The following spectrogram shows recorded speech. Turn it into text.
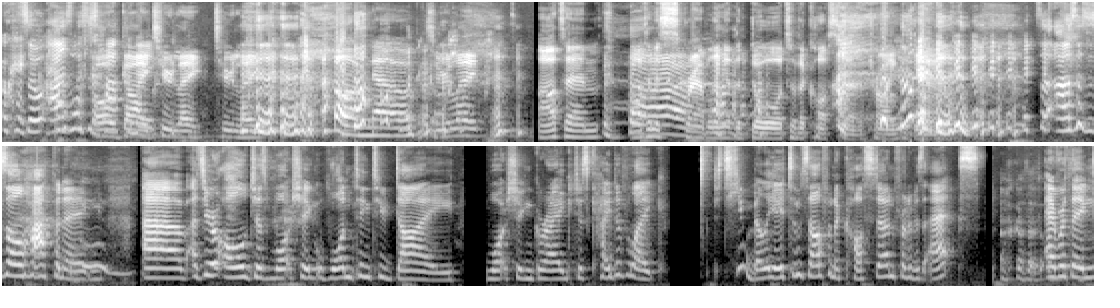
Oh, okay. So as this is Oh, guy, too late. Too late. oh no! too late. Artem, Artem is scrabbling at the door to the Costa, trying to get out. so as this is all happening, um, as you're all just watching, wanting to die, watching Greg just kind of like just humiliate himself in a Costa in front of his ex. Oh, God, that's Everything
